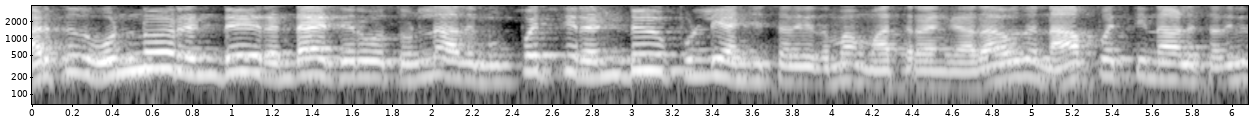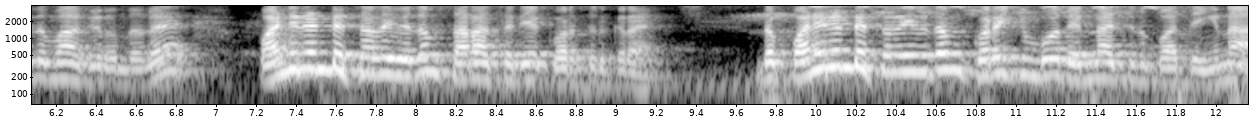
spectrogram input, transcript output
அடுத்தது ஒன்று ரெண்டு ரெண்டாயிரத்தி இருபத்தொன்னில் அது முப்பத்தி ரெண்டு புள்ளி அஞ்சு சதவீதமாக மாற்றுறாங்க அதாவது நாற்பத்தி நாலு சதவீதமாக இருந்ததை பன்னிரெண்டு சதவீதம் சராசரியாக குறைச்சிருக்கிறாங்க. இந்த பன்னிரெண்டு சதவீதம் குறைக்கும் போது என்னாச்சுன்னு பார்த்தீங்கன்னா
